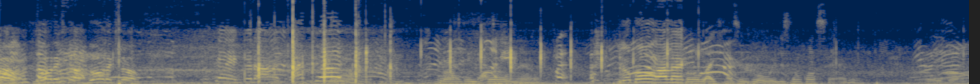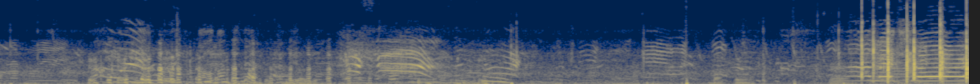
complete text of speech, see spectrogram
Go, Alexander! Go! Go, Okay, good, Alex. That's good. Fazem gol, né? Your ball, Alex! E fazem gol, eles não conseguem. It's all about the luck. Batom. Alex Short.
